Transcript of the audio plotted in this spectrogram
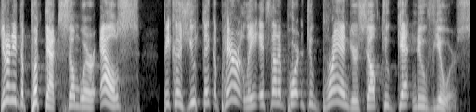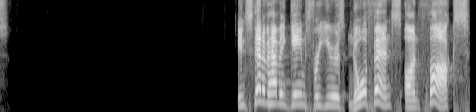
You don't need to put that somewhere else because you think apparently it's not important to brand yourself to get new viewers. Instead of having games for years, no offense, on Fox,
